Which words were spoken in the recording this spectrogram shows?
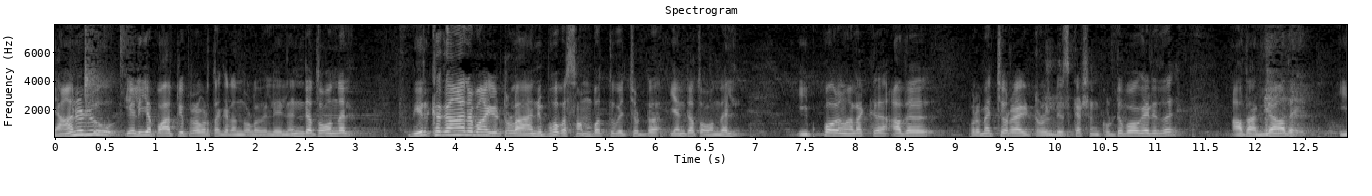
ഞാനൊരു എളിയ പാർട്ടി പ്രവർത്തകൻ എന്നുള്ളതിൽ എന്റെ തോന്നൽ ദീർഘകാലമായിട്ടുള്ള അനുഭവ സമ്പത്ത് വെച്ചിട്ട് എന്റെ തോന്നൽ ഇപ്പോൾ നടക്കുക അത് പ്രമച്ചുറായിട്ടുള്ള ഡിസ്കഷൻ കൊണ്ടുപോകരുത്. അതല്ലാതെ ഈ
